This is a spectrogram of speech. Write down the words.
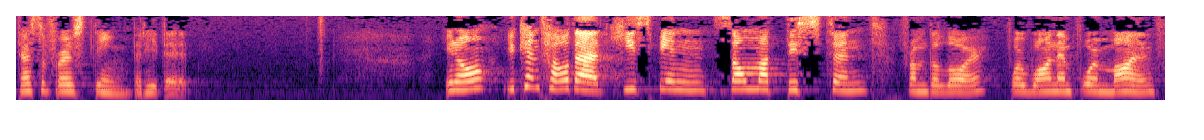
That's the first thing that he did. You know, you can tell that he's been somewhat distant from the Lord for one and four months,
